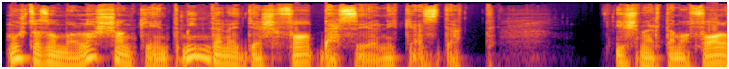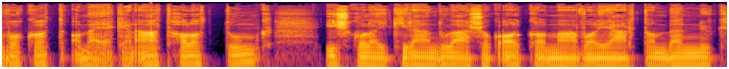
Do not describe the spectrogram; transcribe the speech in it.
Most azonban lassanként minden egyes fa beszélni kezdett. Ismertem a falvakat, amelyeken áthaladtunk, iskolai kirándulások alkalmával jártam bennük,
